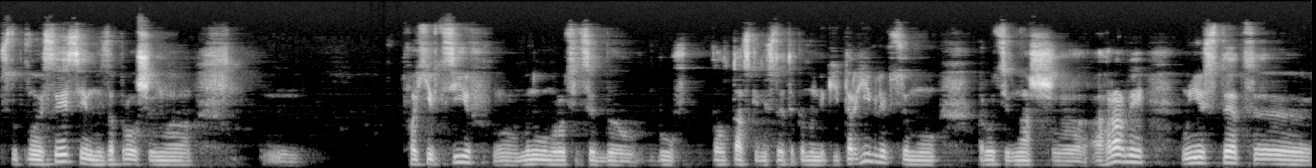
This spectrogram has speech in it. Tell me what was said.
вступної сесії. Ми запрошуємо фахівців. В минулому році це був Полтавський університет економіки і торгівлі. В цьому році наш е, аграрний університет е,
